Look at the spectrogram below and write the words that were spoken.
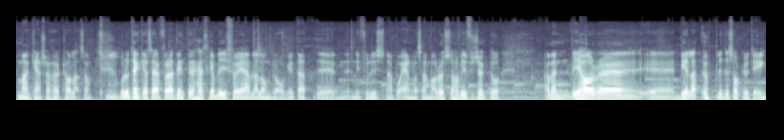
man kanske har hört talas om. Mm. Och då tänker jag så här, för att inte det här ska bli för jävla långdraget att eh, ni får lyssna på en och samma röst så har vi försökt att Ja men vi har eh, eh, delat upp lite saker och ting.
